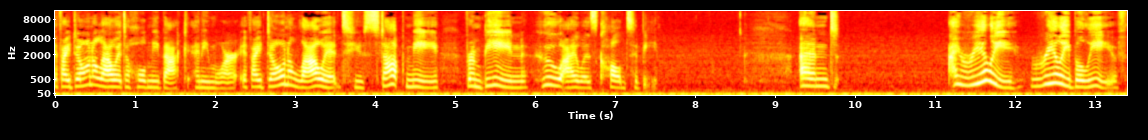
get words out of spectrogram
if I don't allow it to hold me back anymore, if I don't allow it to stop me from being who I was called to be. And I really, really believe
